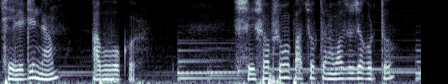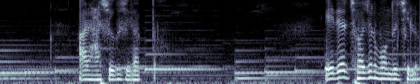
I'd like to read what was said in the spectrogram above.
ছেলেটির নাম আবু বকর। সে সবসময় পাঁচ ওয়াক্ত নামাজ রোজা করত আর হাসি খুশি থাকত। এদের ছয়জন বন্ধু ছিল।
